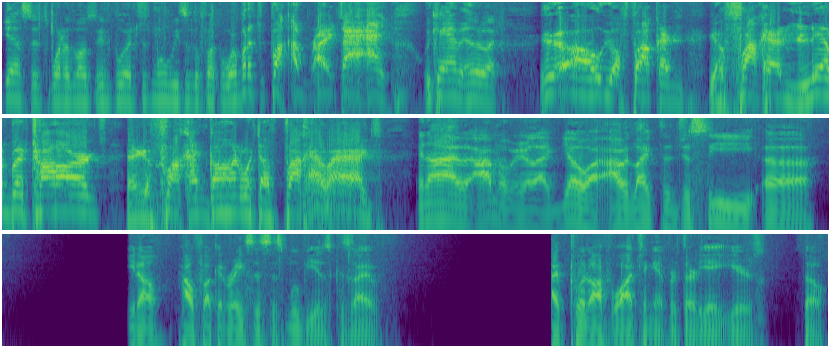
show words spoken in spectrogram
yes, it's one of the most influential movies in the fucking world, but it's fucking racist. We can't. And they're like, yo, you fucking, you fucking libertards, and you're fucking gone with the fucking words. And I, I'm over here like, yo, I, I would like to just see, uh, you know, how fucking racist this movie is because I've I put off watching it for 38 years. So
